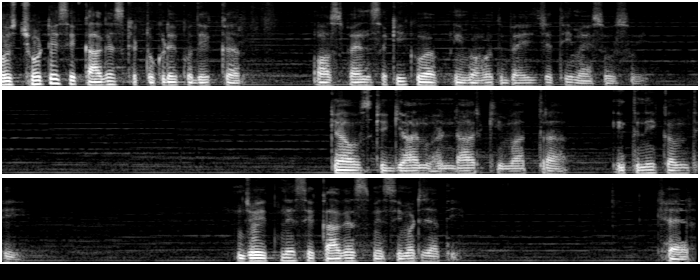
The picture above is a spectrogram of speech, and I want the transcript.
उस छोटे से कागज़ के टुकड़े को देखकर ऑस्पेंसकी को अपनी बहुत बेइज्जती महसूस हुई। क्या उसके ज्ञान भंडार की मात्रा इतनी कम थी, जो इतने से कागज़ में सिमट जाती? खैर,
